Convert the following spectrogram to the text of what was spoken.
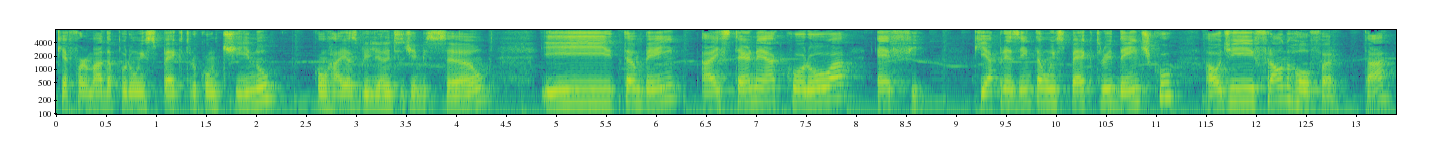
que é formada por um espectro contínuo com raias brilhantes de emissão, e também a externa é a coroa F, que apresenta um espectro idêntico ao de Fraunhofer, tá?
